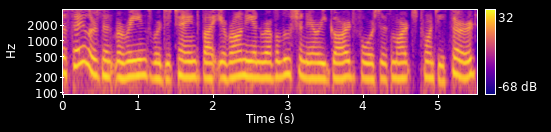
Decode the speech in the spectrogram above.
The sailors and Marines were detained by Iranian Revolutionary Guard forces March 23rd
